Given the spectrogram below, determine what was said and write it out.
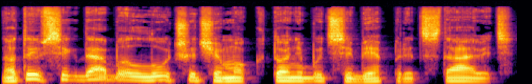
Но ты всегда был лучше, чем мог кто-нибудь себе представить».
